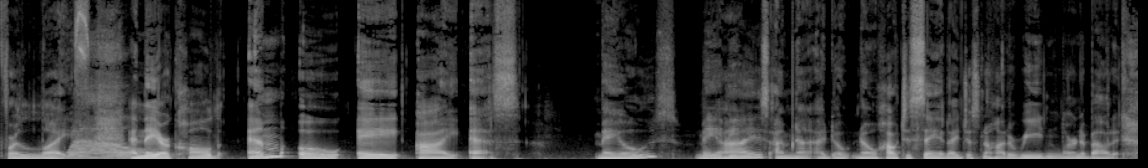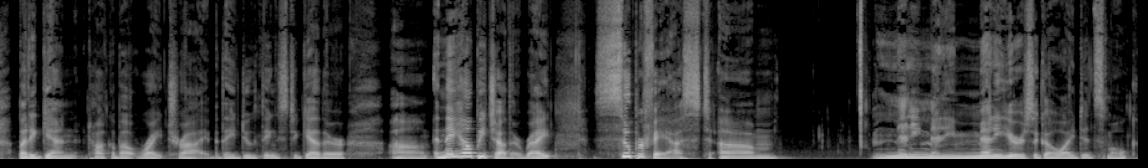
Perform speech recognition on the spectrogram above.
For life. Wow. And they are called M O A I S. Mayos? Maybe. Mayis? I'm not, I don't know how to say it. I just know how to read and learn about it. But again, talk about right tribe. They do things together um, and they help each other, right? Super fast. Um, many, many, many years ago, I did smoke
